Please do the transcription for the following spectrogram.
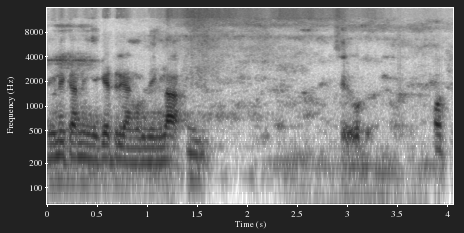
யூனிக்கா நீங்க கேட்டிருக்காங்க பார்த்தீங்களா சரி ஓகே ஓகே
